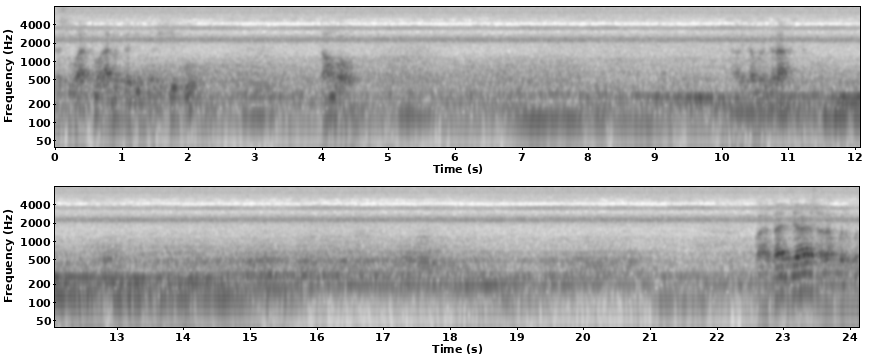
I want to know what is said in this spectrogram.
Sesuatu anu teu dimiliki ku tonggong nalika bergerak Bahtaja sarang ber, ber,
